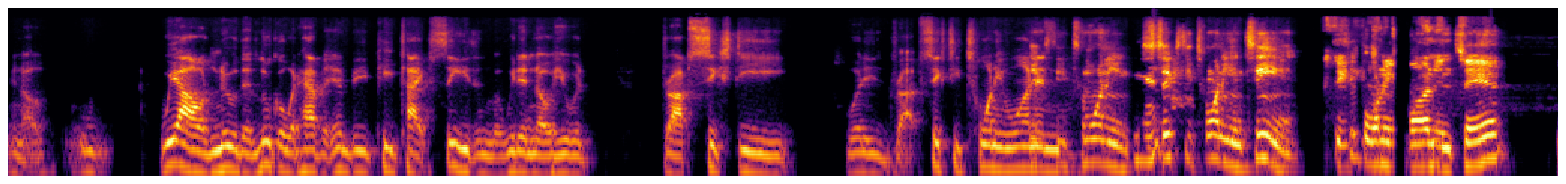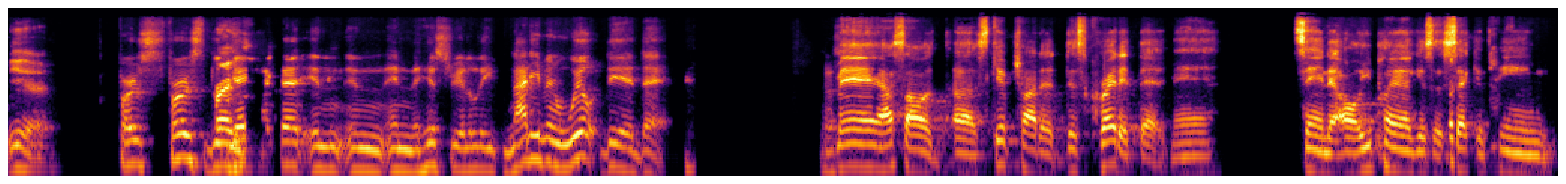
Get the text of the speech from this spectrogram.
You know, we all knew that Luka would have an MVP type season, but we didn't know he would dropped 60. What did he drop? 60, 21 60, and 20, 60, 20 and 10. 60, 21 and 10. Yeah. First, first game like that in, in in the history of the league. Not even Wilt did that. That's man, I saw uh, Skip try to discredit that, man, saying that, oh, you playing against a second team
